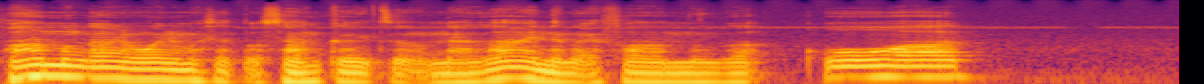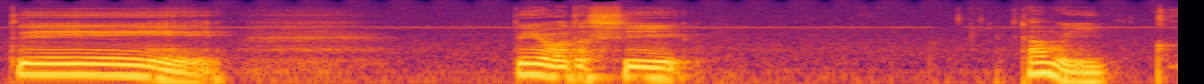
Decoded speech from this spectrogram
ファームが終わりましたと3ヶ月の長い長いファームが終わってで私多分1ヶ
